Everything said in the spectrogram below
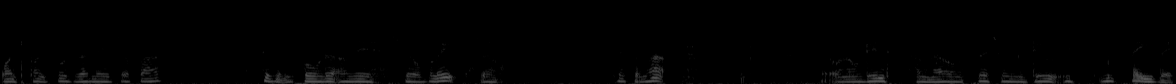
point-to-point -point courses I've made so far. Click in the folder and the Silverlake. So click on that. It will load in, and now the first thing we do is we save it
